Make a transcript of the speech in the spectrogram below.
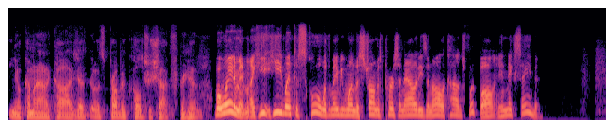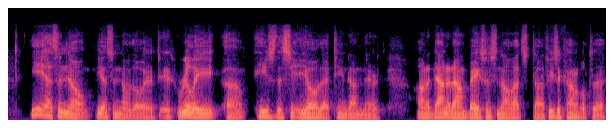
you know, coming out of college, that was probably a culture shock for him. But wait a minute, Mike. He, he went to school with maybe one of the strongest personalities in all of college football in Nick Saban. Yes and no. Yes and no, though. It, it really, uh, he's the CEO of that team down there on a down to down basis and all that stuff. He's accountable to the,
